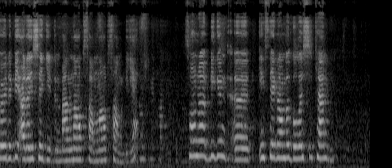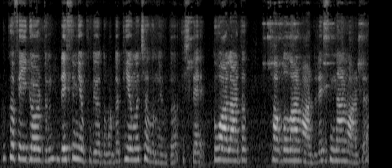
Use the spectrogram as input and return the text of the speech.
böyle bir arayışa girdim. Ben ne yapsam, ne yapsam diye. Sonra bir gün e, Instagram'da dolaşırken bu kafeyi gördüm. Resim yapılıyordu burada. Piyano çalınıyordu. İşte duvarlarda tablolar vardı, resimler vardı.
